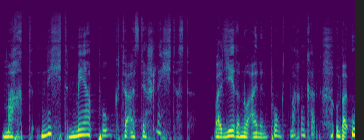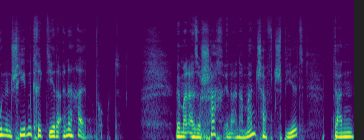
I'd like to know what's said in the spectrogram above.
macht nicht mehr Punkte als der schlechteste, weil jeder nur einen Punkt machen kann. Und bei Unentschieden kriegt jeder einen halben Punkt. Wenn man also Schach in einer Mannschaft spielt, dann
